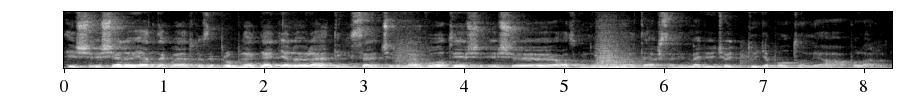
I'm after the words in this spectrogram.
és, és előjöhetnek menet problémák, de egyelőre eddig szerencsére nem volt, és, és azt gondolom, hogy minden a terv szerint megy, úgyhogy tudja pótolni a Polárdot.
